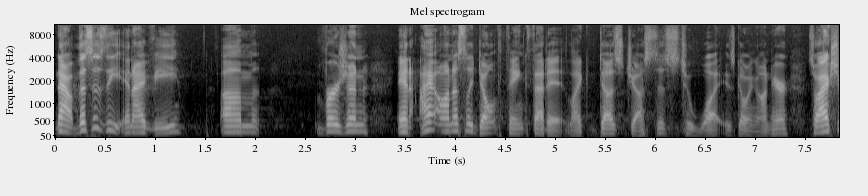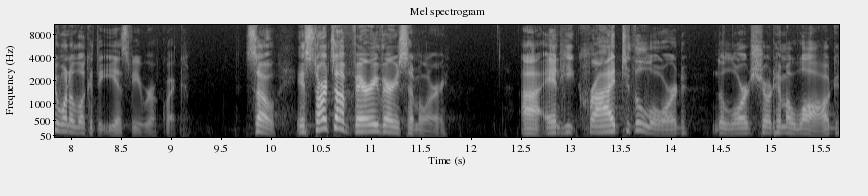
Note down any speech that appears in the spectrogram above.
Now, this is the NIV um, version, and I honestly don't think that it like does justice to what is going on here. So I actually want to look at the ESV real quick. So it starts off very, very similar. Uh, and he cried to the Lord. The Lord showed him a log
